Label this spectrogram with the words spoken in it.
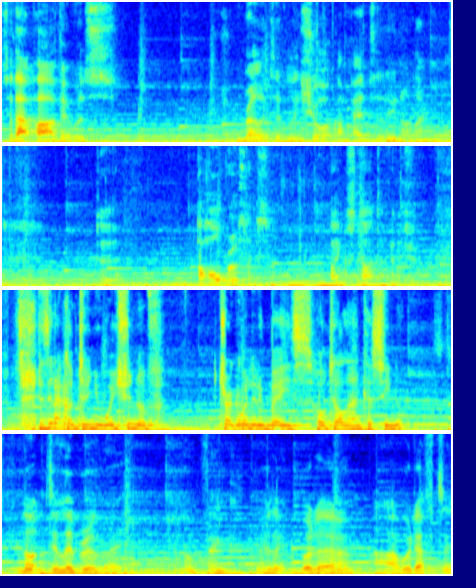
So that part of it was relatively short compared to you know like the, the whole process, like start to finish. Is it a continuation of Tranquility Base Hotel and Casino? Not deliberately, I don't think, really. But uh, I would have to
